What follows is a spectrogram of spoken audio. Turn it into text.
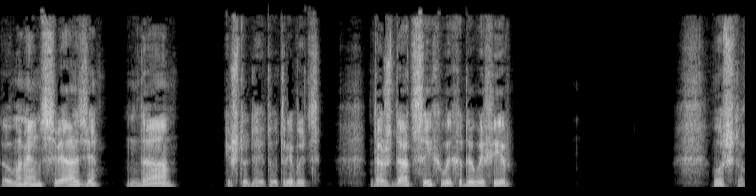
В момент связи, да. И что для этого требуется? Дождаться их выхода в эфир. Вот что,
